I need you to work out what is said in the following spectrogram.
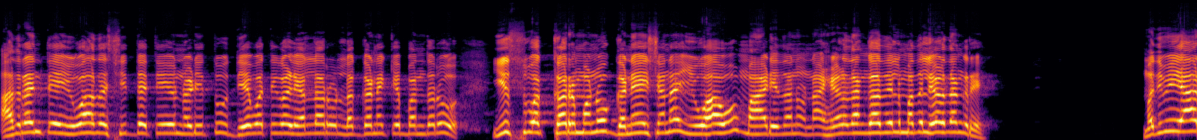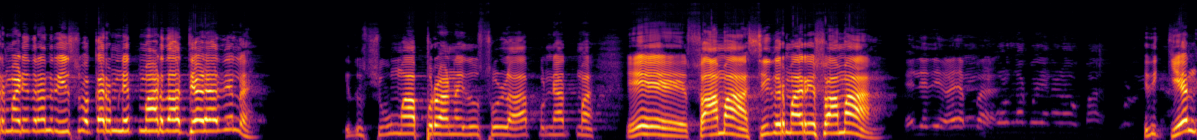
ಅದರಂತೆ ವಿವಾದ ಸಿದ್ಧತೆಯು ನಡೆಯಿತು ದೇವತೆಗಳೆಲ್ಲರೂ ಲಗ್ನಕ್ಕೆ ಬಂದರು. ವಿಶ್ವಕರ್ಮನು ಗಣೇಶನ ವಿವಾಹವು ಮಾಡಿದನು. ನಾ ಹೇಳ್ದಂಗದಿಲ್ಲ ಮೊದಲು ಹೇಳ್ದಂಗ್ರಿ. ಮದ್ವಿ ಯಾರು ಮಾಡಿದ್ರಂದ್ರೆ ವಿಶ್ವಕರ್ಮ ನಿತ್ ಮಾಡ್ದ ಅಂತ ಹೇಳೋದಿಲ್ಲ. ಇದು ಶಿವಮಾ ಪುರಾಣ ಇದು ಸುಳ್ಳ ಪುಣ್ಯಾತ್ಮ. ಏ ಸ್ವಾಮ ಸಿಗರ್ ಮಾರಿ ಸ್ವಾಮ. ಇದಕ್ಕೇನ್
